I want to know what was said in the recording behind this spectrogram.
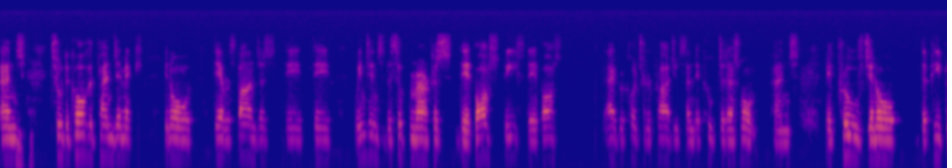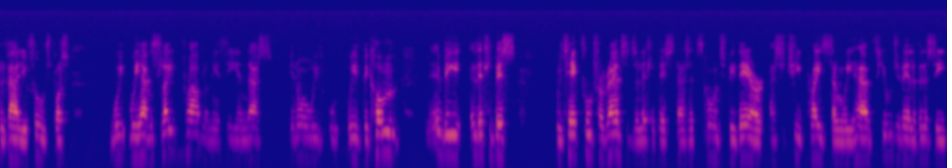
and mm-hmm. through the COVID pandemic, you know, they responded. They they went into the supermarket. They bought beef. They bought agricultural produce, and they cooked it at home. And it proved, you know, that people value food. But we we have a slight problem, you see, in that you know we've we've become maybe a little bit we take food for granted a little bit that it's going to be there at a cheap price and we have huge availability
